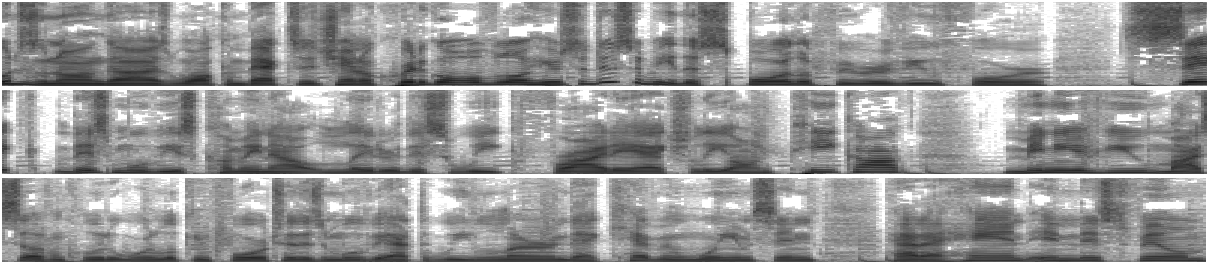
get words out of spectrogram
What is going on, guys? Welcome back to the channel. Critical Overlord here. So this will be the spoiler-free review for Sick. This movie is coming out later this week, Friday actually, on Peacock. Many of you, myself included, were looking forward to this movie after we learned that Kevin Williamson had a hand in this film.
